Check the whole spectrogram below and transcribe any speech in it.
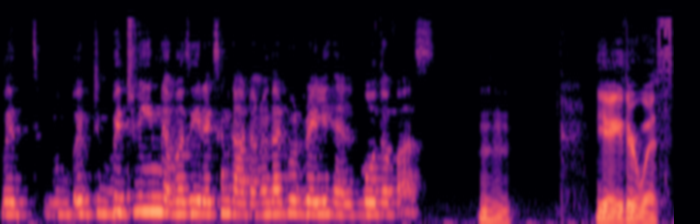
with, with between WazirX and Cardano. That would really help both of us. Mm-hmm. Yeah, either with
